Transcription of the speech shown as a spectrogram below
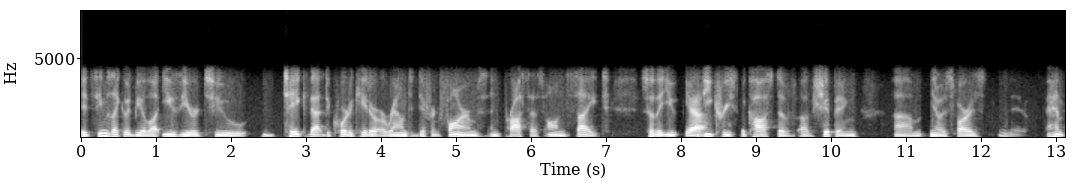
it seems like it would be a lot easier to take that decorticator around to different farms and process on site, so that you yeah. decrease the cost of of shipping. Um, you know, as far as hemp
